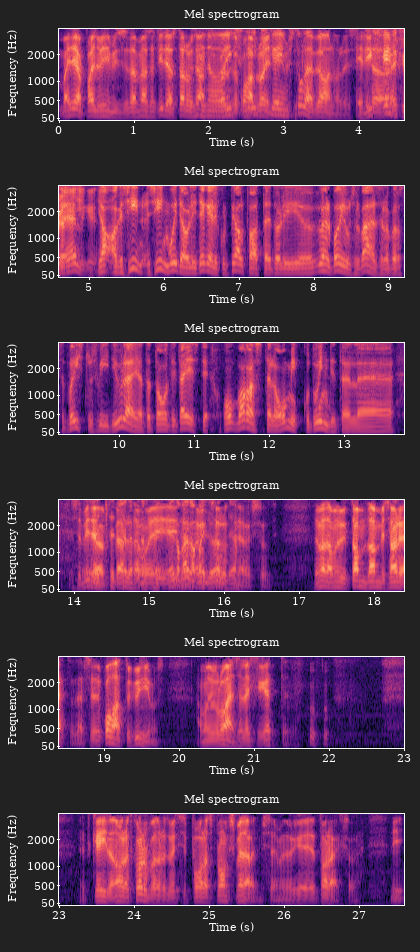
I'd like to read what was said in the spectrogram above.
ma ei tea, palju inimesi seda, ma sealt videost aru ei saanudki no, palju seda kohal rondi. X-Games tuleb jaanuaris. ei X-Games küll. jaa, aga siin, siin muide oli tegelikult pealtvaatajaid oli ühel põhjusel vähe, sellepärast et võistlus viidi üle ja ta toodi täiesti varastele hommikutundidele see video pealt nagu ei ega väga palju ei olnud, jah. Nemad on muidugi tamm-tammi sarjata, tähendab, see on kohatu küsimus. aga ma muidugi loen selle ikkagi ette et Keila noored korvpallurid võtsid Poolas pronksmedalit, mis oli muidugi tore, eks ole. nii,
